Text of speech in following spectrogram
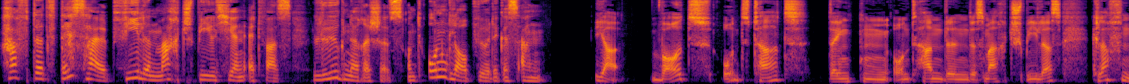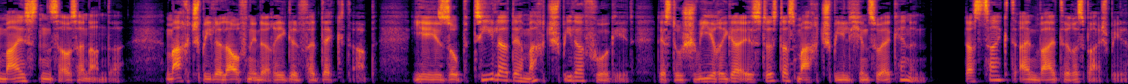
Haftet deshalb vielen Machtspielchen etwas Lügnerisches und Unglaubwürdiges an? Ja, Wort und Tat Denken und Handeln des Machtspielers klaffen meistens auseinander. Machtspiele laufen in der Regel verdeckt ab. Je subtiler der Machtspieler vorgeht, desto schwieriger ist es, das Machtspielchen zu erkennen. Das zeigt ein weiteres Beispiel.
